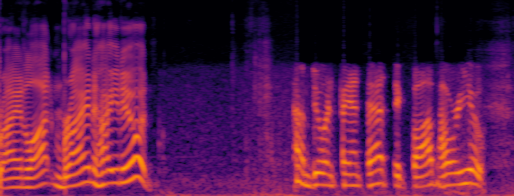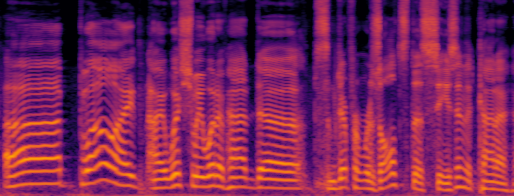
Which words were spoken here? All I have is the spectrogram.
Brian Lawton. Brian, how you doing? I'm doing fantastic, Bob. How are you? Uh, well, I, I wish we would have had uh, some different results this season. It kind of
